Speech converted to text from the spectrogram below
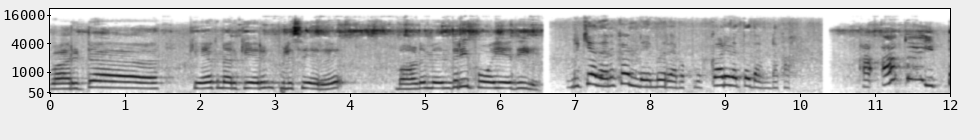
వారిట కేక్ నరికేరుని పిలిచారు మనం ఎందరి పోయేది విరికేది వెనకండి నువ్వు రేపు పుక్కాడి వెత్త దండక ఇట్ట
